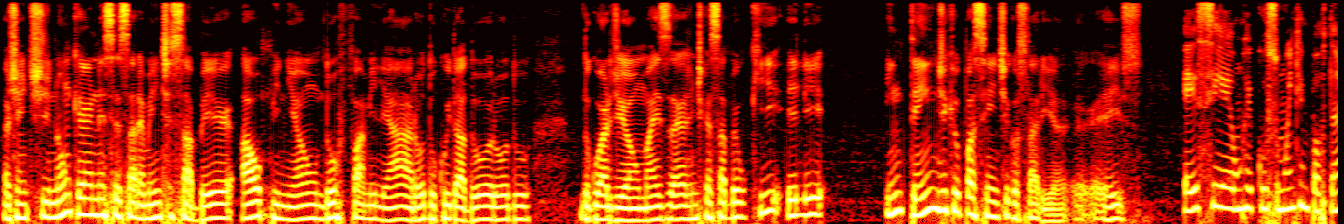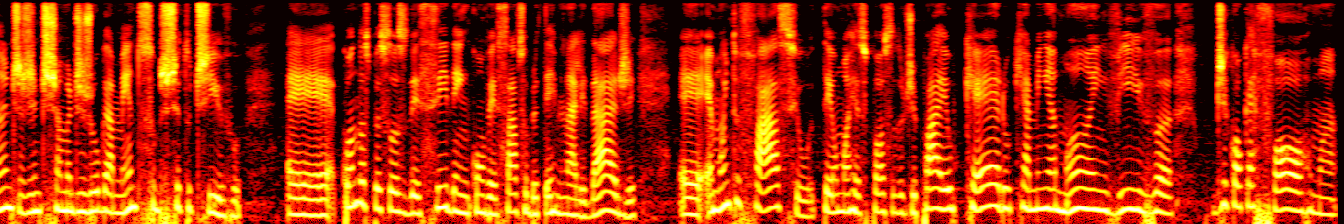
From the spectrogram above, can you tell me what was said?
A gente não quer necessariamente saber a opinião do familiar ou do cuidador ou do, do guardião, mas a gente quer saber o que ele entende que o paciente gostaria. É, é isso. Esse é um recurso muito importante, a gente chama de julgamento substitutivo. É, quando as pessoas decidem conversar sobre terminalidade, é, é, muito fácil ter uma resposta do tipo: ah, eu quero que a minha mãe viva de qualquer forma.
